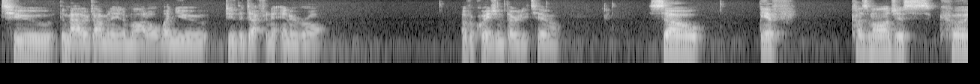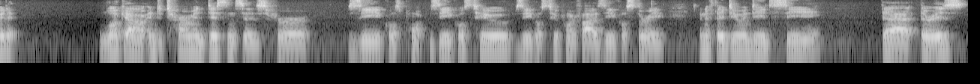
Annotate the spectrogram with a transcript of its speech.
to the matter dominated model when you do the definite integral of equation 32. So if cosmologists could look out and determine distances for z equals point, z equals 2, z equals 2.5, z equals 3, and if they do indeed see that there is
